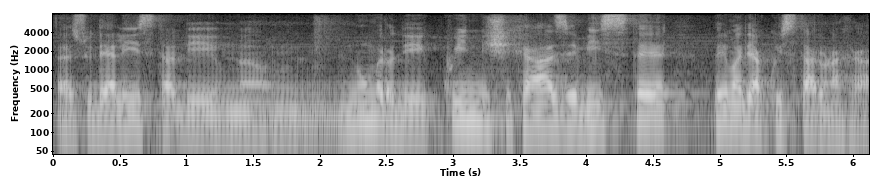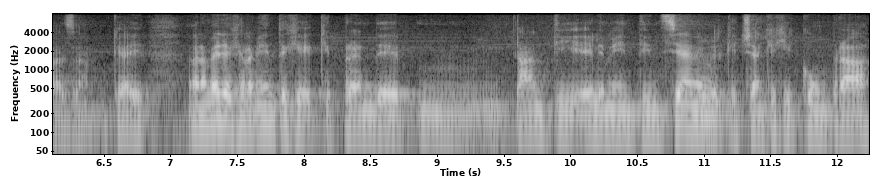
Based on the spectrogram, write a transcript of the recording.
eh, su Idealista di un, un numero di 15 case viste prima di acquistare una casa. Okay? È una media chiaramente che, che prende mh, tanti elementi insieme mm. perché c'è anche chi compra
